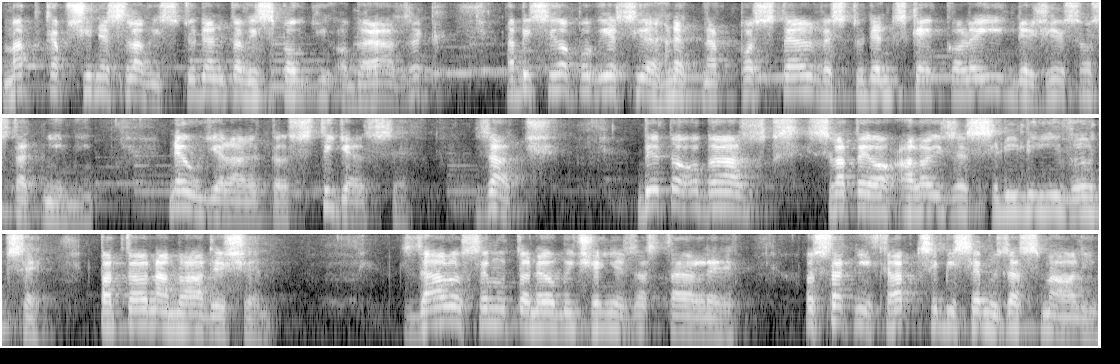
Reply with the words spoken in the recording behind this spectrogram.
Matka přinesla vy studentovi spoutí obrázek, aby si ho pověsil hned nad postel ve studentské koleji, kde žil s ostatními. Neudělal to, styděl se. Zač? Byl to obrázek svatého Aloise s lilí v ruce, patrona mládeže. Zdálo se mu to neobyčejně zastaralé. Ostatní chlapci by se mu zasmáli.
